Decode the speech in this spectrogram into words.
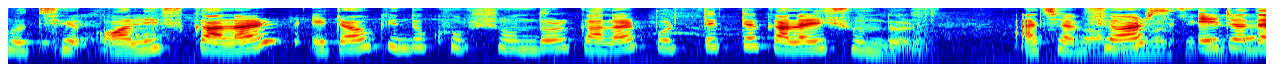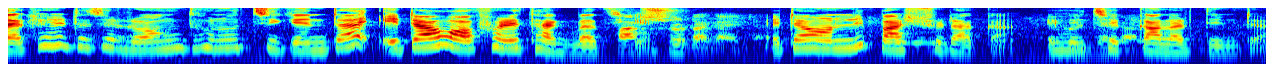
হচ্ছে অলিভ কালার এটাও কিন্তু খুব সুন্দর কালার প্রত্যেকটা কালারই সুন্দর। আচ্ছা ভিউয়ার্স এটা দেখেন এটা হচ্ছে রংধনু চিকেনটা। এটাও অফারে থাকবে আজকে। এটা। এটা অনলি পাঁচশো টাকা। এ হচ্ছে কালার তিনটা।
